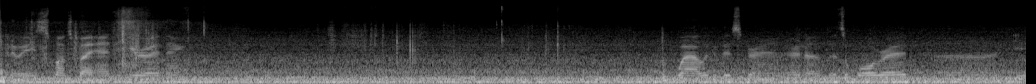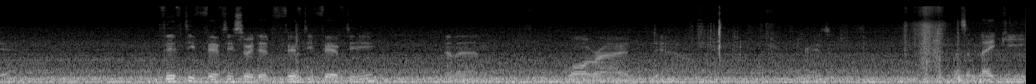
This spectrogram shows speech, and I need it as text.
Goddamn. Anyway, sponsored by Antihero, I think. Wow, look at this grind. Or no, that's a wall ride. Uh, yeah. 50 50, so we did 50 50 and then wall ride down. Crazy. That's a Nike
